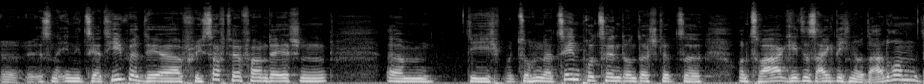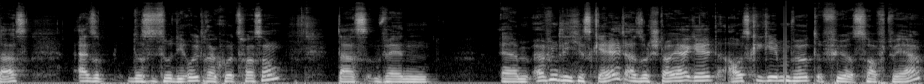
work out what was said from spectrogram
äh, ist eine Initiative der Free Software Foundation, ähm, die ich zu 110% unterstütze. Und zwar geht es eigentlich nur darum, dass also das ist so die Ultra-Kurzfassung, dass wenn ähm, öffentliches Geld, also Steuergeld ausgegeben wird für Software,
